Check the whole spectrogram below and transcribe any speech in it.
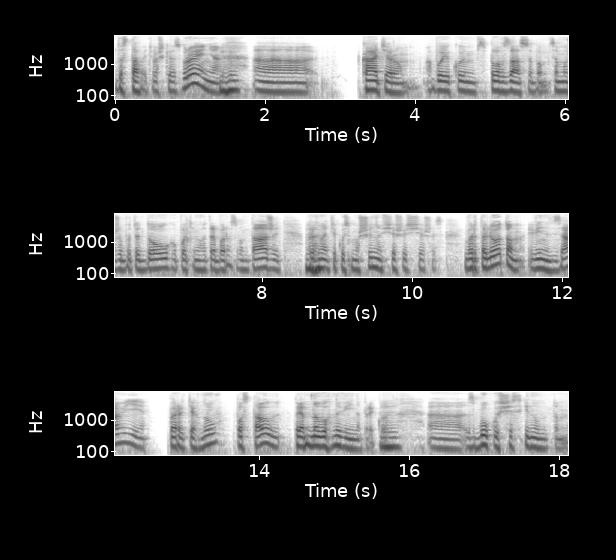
доставить важке озброєння Мгм. а, катером або якимсь плавзасобом. Це може бути довго, потім його треба розвантажити, пригнати якусь машину, ще щось, ще щось. Вертольотом він взяв її, перетягнув, поставив прямо на вогновій, наприклад. Е, Збоку ще скинув там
